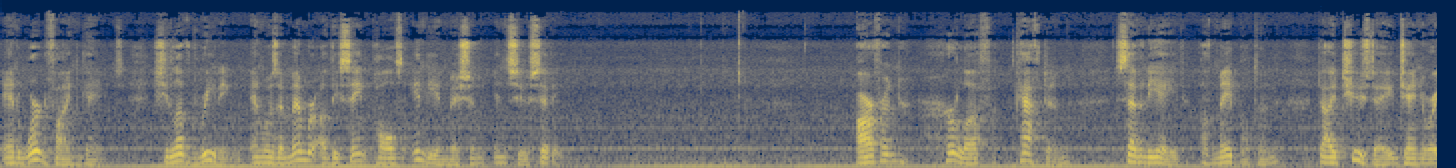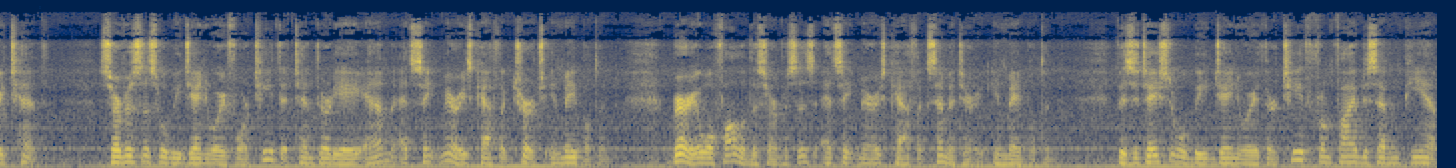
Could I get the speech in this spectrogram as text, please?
and word find games. She loved reading and was a member of the St. Paul's Indian Mission in Sioux City. Arvin Herluff Cafton, 78, of Mapleton, died Tuesday, January 10th. Services will be January 14th at 10:30 a.m. at St. Mary's Catholic Church in Mapleton. Burial will follow the services at St. Mary's Catholic Cemetery in Mapleton. Visitation will be January 13th from 5 to 7 p.m.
